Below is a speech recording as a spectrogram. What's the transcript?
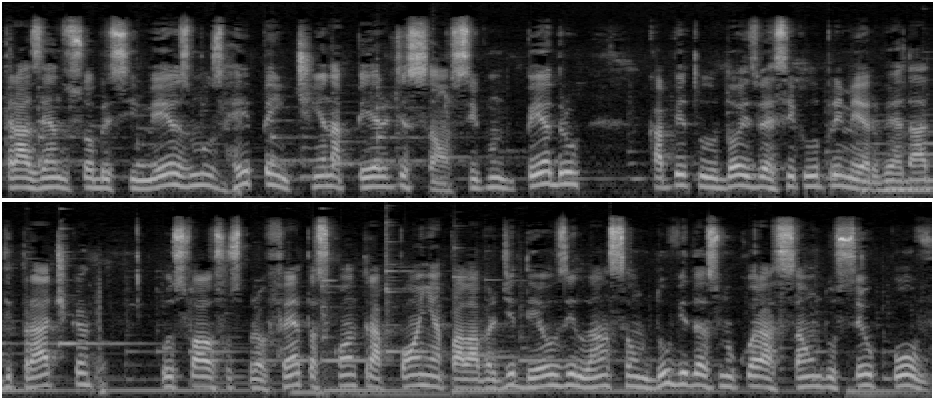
trazendo sobre si mesmos repentina perdição. Segundo Pedro capítulo 2, versículo 1. Verdade e prática. Os falsos profetas contrapõem a palavra de Deus e lançam dúvidas no coração do seu povo.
